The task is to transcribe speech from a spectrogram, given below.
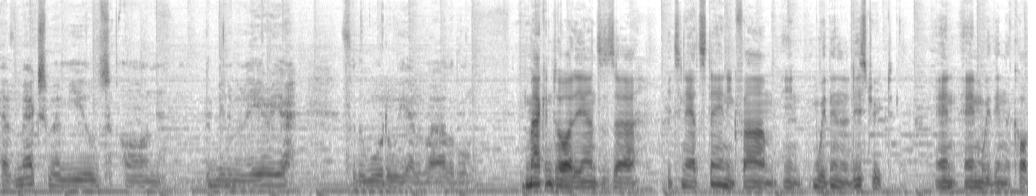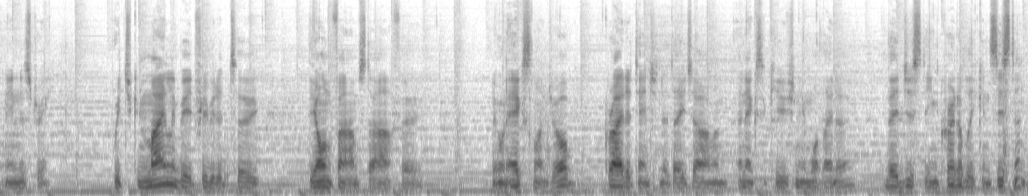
have maximum yields on the minimum area for the water we have available. McIntyre Downs is a, it's an outstanding farm in, within the district and, and within the cotton industry, which can mainly be attributed to the on-farm staff who do an excellent job, great attention to detail and, and execution in what they do. They're just incredibly consistent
